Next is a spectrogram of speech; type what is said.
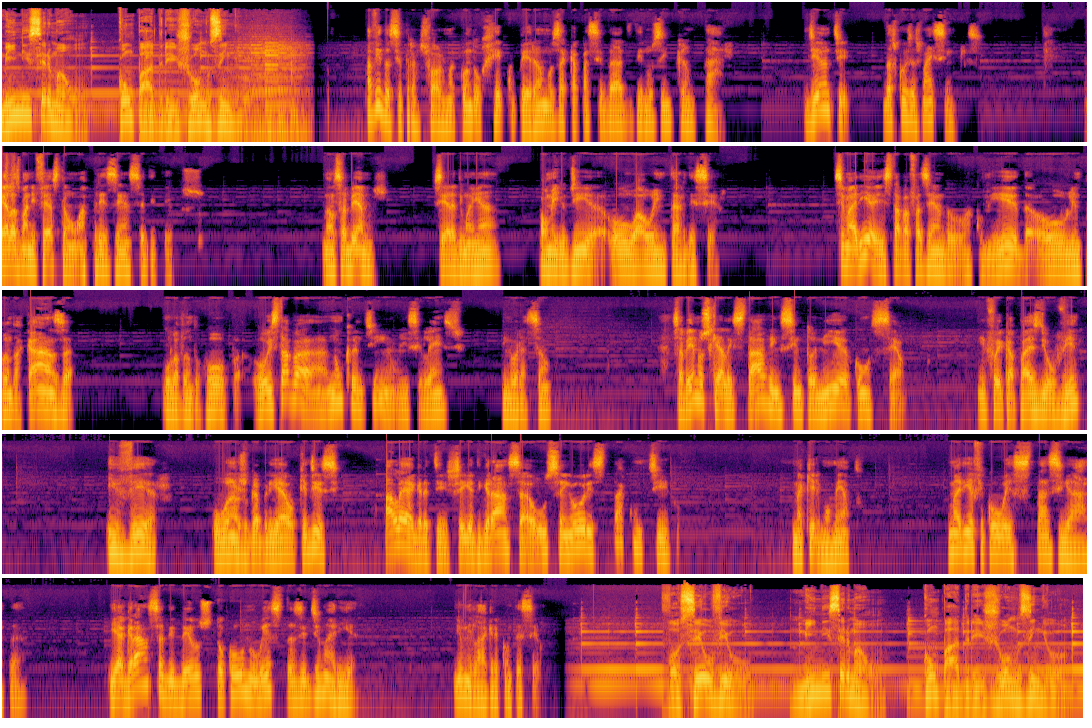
Mini Sermão, Compadre Joãozinho. A vida se transforma quando recuperamos a capacidade de nos encantar diante das coisas mais simples. Elas manifestam a presença de Deus. Não sabemos se era de manhã, ao meio-dia ou ao entardecer. Se Maria estava fazendo a comida ou limpando a casa, ou lavando roupa, ou estava num cantinho em silêncio, em oração. Sabemos que ela estava em sintonia com o céu e foi capaz de ouvir e ver o anjo Gabriel que disse: Alegra-te, cheia de graça, o Senhor está contigo. Naquele momento, Maria ficou extasiada e a graça de Deus tocou no êxtase de Maria e o milagre aconteceu. Você ouviu Mini Sermão, Compadre Joãozinho.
